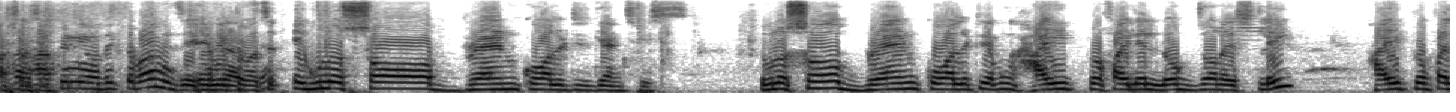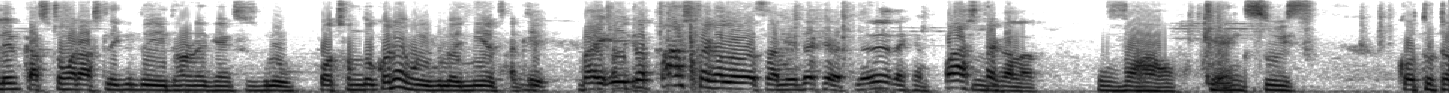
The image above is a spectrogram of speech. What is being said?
আচ্ছা, আচ্ছা। হাতে নিয়েও দেখতে পারেন যে দেখতে পাচ্ছেন এগুলো সব ব্র্যান্ড কোয়ালিটির গ্যাং সুইচ এগুলো সব ব্র্যান্ড কোয়ালিটি এবং হাই প্রোফাইলের লোকজন আসলেই হাই প্রোফাইলের কাস্টমার আসলে কিন্তু এই ধরনের গ্যাং সুইচ গুলো পছন্দ করে এবং এগুলো নিয়ে থাকে ভাই এটা পাঁচটা কালার আছে আমি দেখে আপনারা দেখেন পাঁচটা কালার ওয়াও গ্যাং সুইচ কতটা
